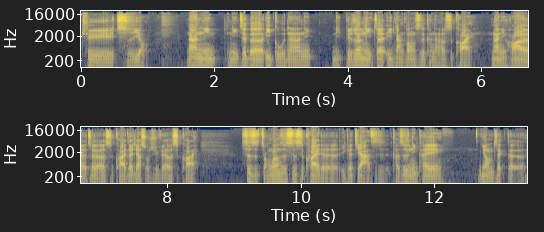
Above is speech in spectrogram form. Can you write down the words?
去持有。那你你这个一股呢，你你比如说你这一档公司可能二十块，那你花了这个二十块，再加手续费二十块，四十总共是四十块的一个价值。可是你可以用这个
